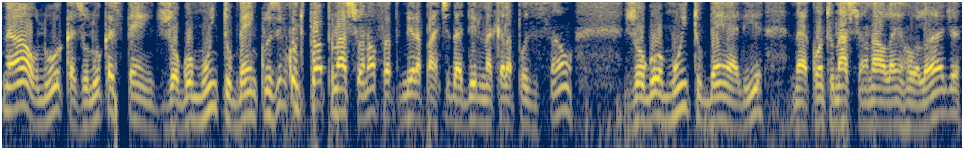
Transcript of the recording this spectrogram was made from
Não, o Lucas. O Lucas tem, jogou muito bem, inclusive contra o próprio Nacional, foi a primeira partida dele naquela posição. Jogou muito bem ali, né, contra o Nacional lá em Rolândia.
